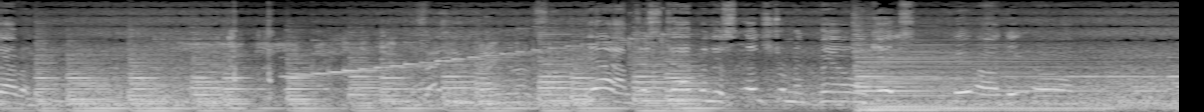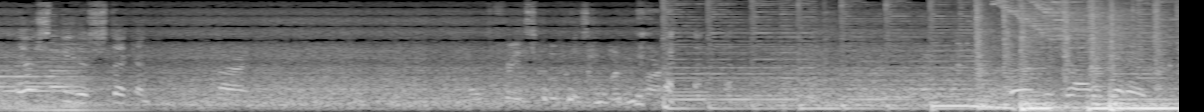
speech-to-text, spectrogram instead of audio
About 57. Is that you banging on? Yeah, I'm just tapping this instrument panel in case the, uh, the uh, airspeed is sticking. Alright. I was afraid school was going are trying to get in.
